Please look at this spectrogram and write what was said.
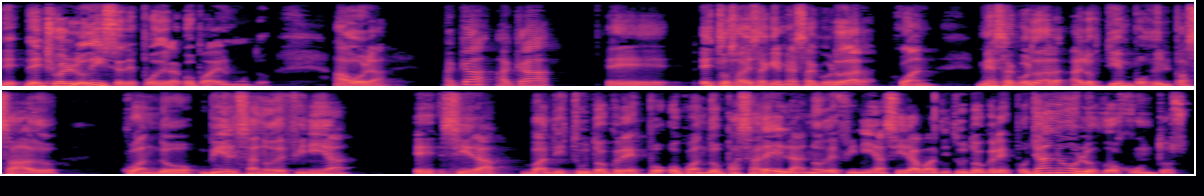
de, hecho él lo dice después de la Copa del Mundo. Ahora, acá, acá, esto sabes a qué me hace acordar, Juan, me hace acordar a los tiempos del pasado, cuando Bielsa no definía eh, si era Batistuto Crespo o cuando Pasarela no definía si era Batistuto Crespo. Ya no los dos juntos,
